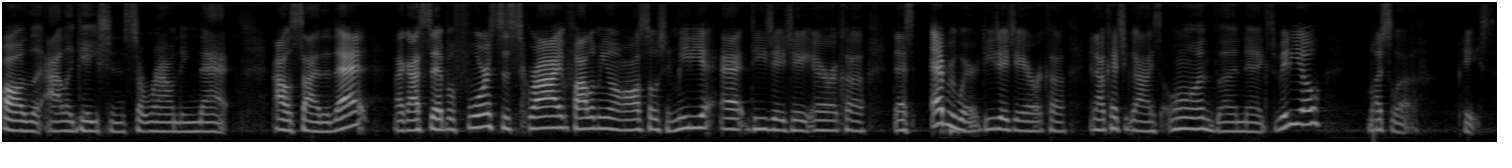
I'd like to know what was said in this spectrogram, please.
all the allegations surrounding that outside of that like I said before, subscribe, follow me on all social media at DJJ Erica. That's everywhere, DJJ Erica. And I'll catch you guys on the next video. Much love. Peace.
